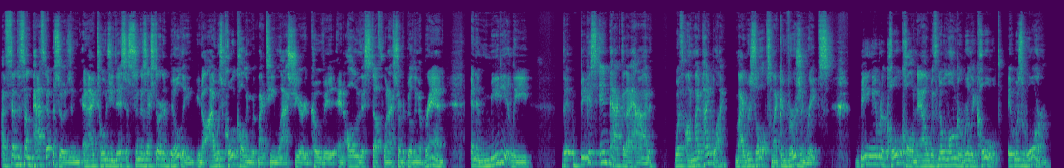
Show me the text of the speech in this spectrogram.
I've said this on past episodes, and, and I told you this as soon as I started building. You know, I was cold calling with my team last year in COVID and all of this stuff when I started building a brand. And immediately, the biggest impact that I had was on my pipeline, my results, my conversion rates. Being able to cold call now was no longer really cold. It was warm.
